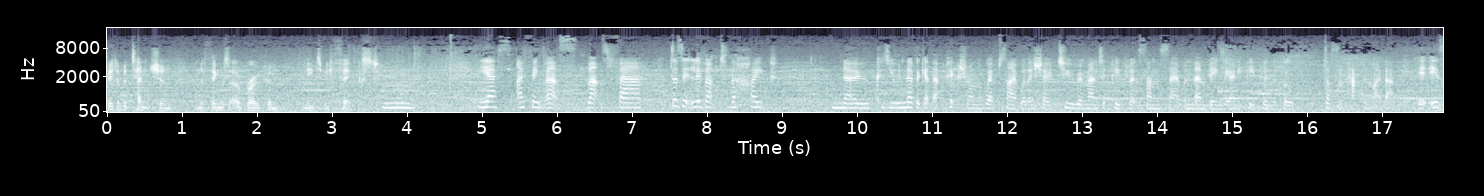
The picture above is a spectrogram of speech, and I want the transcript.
bit of attention, and the things that are broken need to be fixed. Yes, I think that's that's fair. Does it live up to the hype? No, because you would never get that picture on the website where they show two romantic people at sunset and them being the only people in the pool. Doesn't happen like that. It is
